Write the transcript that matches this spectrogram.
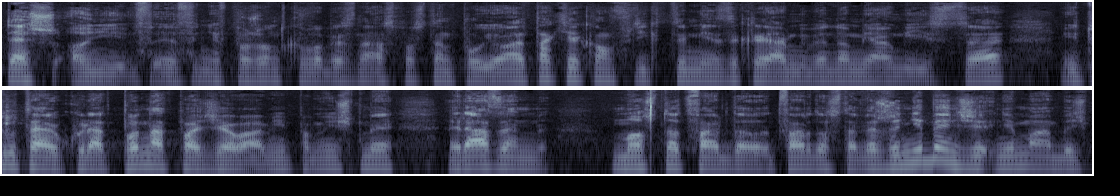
też oni w, w, nie w porządku wobec nas postępują, ale takie konflikty między krajami będą miały miejsce i tutaj akurat ponad podziałami powinniśmy razem mocno twardo, twardo stawiać, że nie będzie, nie ma być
